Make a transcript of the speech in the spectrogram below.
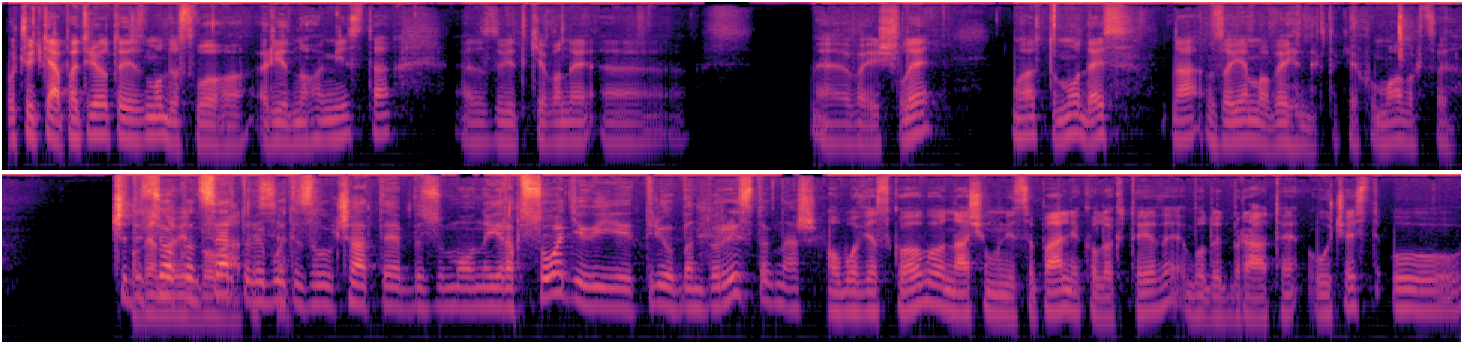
почуття патріотизму до свого рідного міста, е, звідки вони е, вийшли. От, тому десь на взаємовигідних таких умовах це Чи до цього концерту ви будете залучати, безумовно, і рапсодів, і тріо бандуристок наших? Обов'язково наші муніципальні колективи будуть брати участь у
